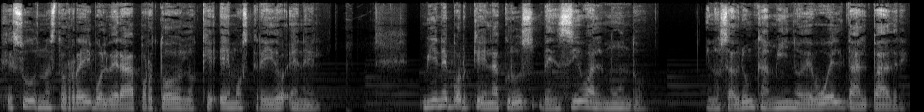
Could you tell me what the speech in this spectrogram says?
Jesús nuestro Rey volverá por todos los que hemos creído en Él. Viene porque en la cruz venció al mundo y nos abrió un camino de vuelta al Padre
